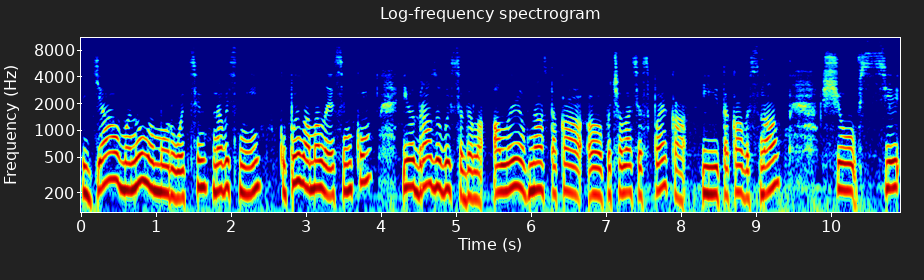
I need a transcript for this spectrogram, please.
Я в минулому році навесні купила малесеньку і одразу висадила, але в нас така е, почалася спека і така весна, що всі,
